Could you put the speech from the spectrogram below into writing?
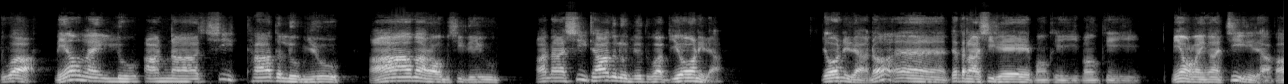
သူကမင်းအွန်လိုင်းလူအာနာရှိထားတယ်လို့မျိုးဘာမှတော့မရှိသေးဘူးအာနာရှိထားတယ်လို့မျိုးသူကပြောနေတာပြောနေတာနော်အဲပြဿနာရှိတယ်မောင်ခင်ကြီးမောင်ခင်ကြီးမင်းအွန်လိုင်းကကြည်နေတာဘာ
